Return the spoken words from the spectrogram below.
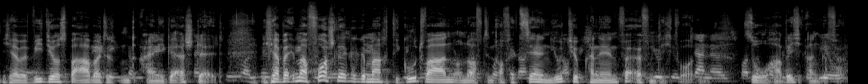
Ich habe Videos bearbeitet und einige erstellt. Ich habe immer Vorschläge gemacht, die gut waren und auf den offiziellen YouTube-Kanälen veröffentlicht wurden. So habe ich angefangen.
